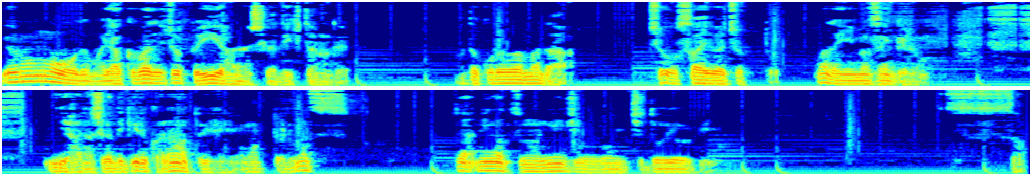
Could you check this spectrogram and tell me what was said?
世論号でも役場でちょっといい話ができたので、またこれはまだ、詳細はちょっと、まだ言いませんけども、いい話ができるかなというふうに思っております。じゃあ、2月の25日土曜日。さあ。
